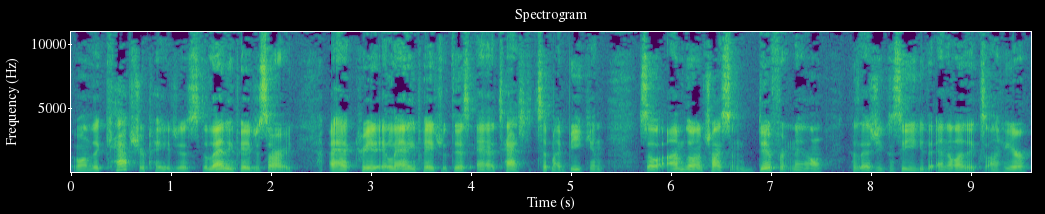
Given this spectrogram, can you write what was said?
on the capture pages, the landing pages, sorry, I had created a landing page with this and attached it to my beacon. So I'm going to try something different now because as you can see the analytics on here,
